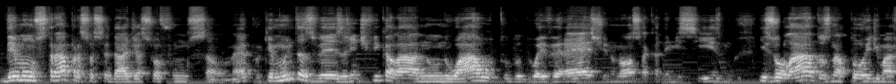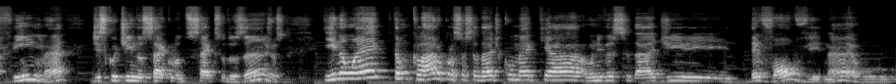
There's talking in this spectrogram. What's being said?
demonstrar para a sociedade a sua função, né? Porque muitas vezes a gente fica lá no, no alto do, do, Everest, no nosso academicismo, isolados na Torre de Marfim, né? Discutindo o século do sexo dos anjos, e não é tão claro para a sociedade como é que a universidade devolve, né? O...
